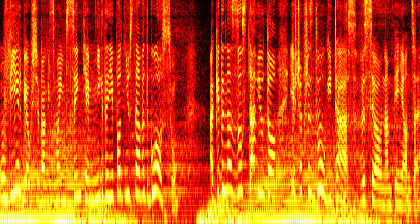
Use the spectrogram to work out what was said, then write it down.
Uwielbiał się bawić z moim synkiem, nigdy nie podniósł nawet głosu. A kiedy nas zostawił, to jeszcze przez długi czas wysyłał nam pieniądze.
